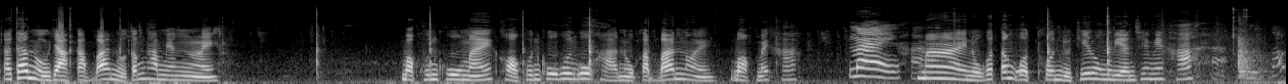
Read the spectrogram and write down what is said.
แล้วถ้าหนูอยากกลับบ้านหนูต้องทำยังไง บอกคุณครูไหมขอคุณครูคุณครูขาหนูกลับบ้านหน่อย บอกไหมคะ ไม่ค่ะ ไม่หนูก็ต้องอดทนอยู่ที่โรงเรียนใช่ไหมคะ ค่ะหนูต้อง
